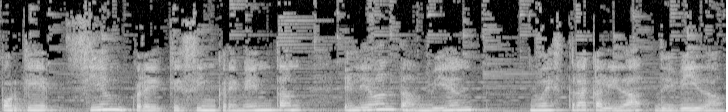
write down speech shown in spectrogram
porque siempre que se incrementan, elevan también nuestra calidad de vida.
